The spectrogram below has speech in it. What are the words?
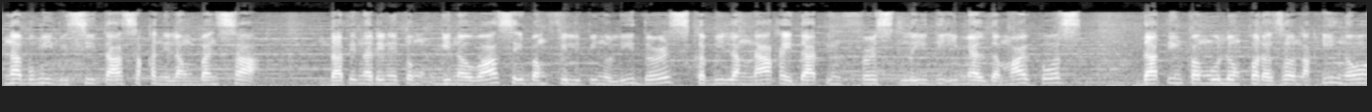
na bumibisita sa kanilang bansa. Dati na rin itong ginawa sa ibang Filipino leaders kabilang na kay dating First Lady Imelda Marcos, dating Pangulong Corazon Aquino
